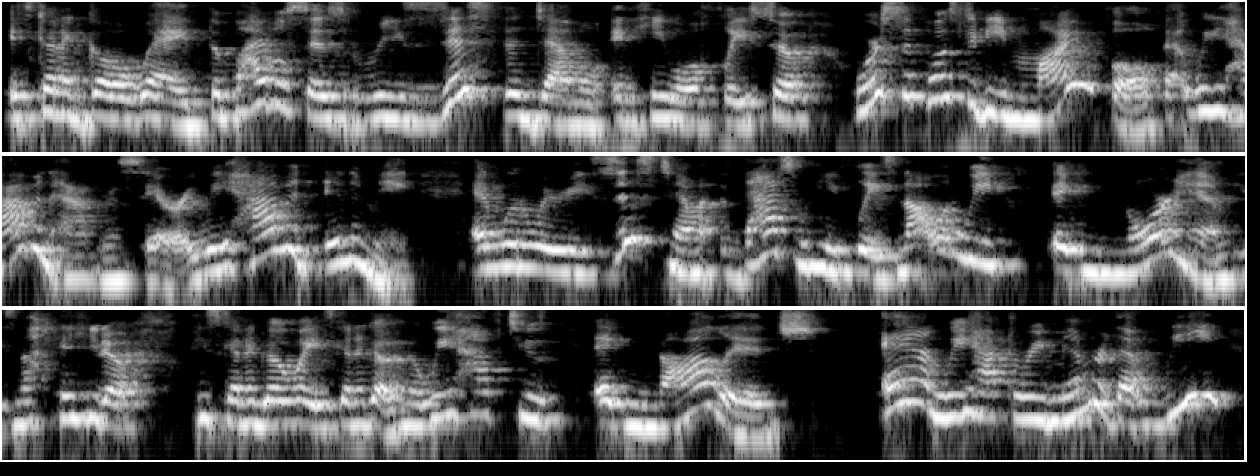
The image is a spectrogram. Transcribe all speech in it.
it's going to go away. The Bible says, resist the devil and he will flee. So we're supposed to be mindful that we have an adversary, we have an enemy. And when we resist him, that's when he flees, not when we ignore him. He's not, you know, he's going to go away, he's going to go. No, we have to acknowledge and we have to remember that we,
